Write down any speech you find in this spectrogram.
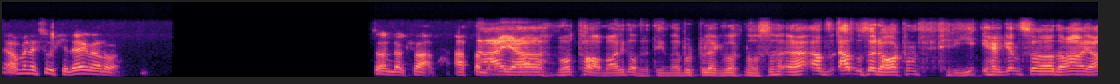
Ja, men jeg så ikke deg der da. Søndag kveld. Ettermiddag. Nei, jeg må ta meg av litt andre ting der borte på legevakten også. Jeg hadde, jeg hadde så rart som fri i helgen, så da, ja.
